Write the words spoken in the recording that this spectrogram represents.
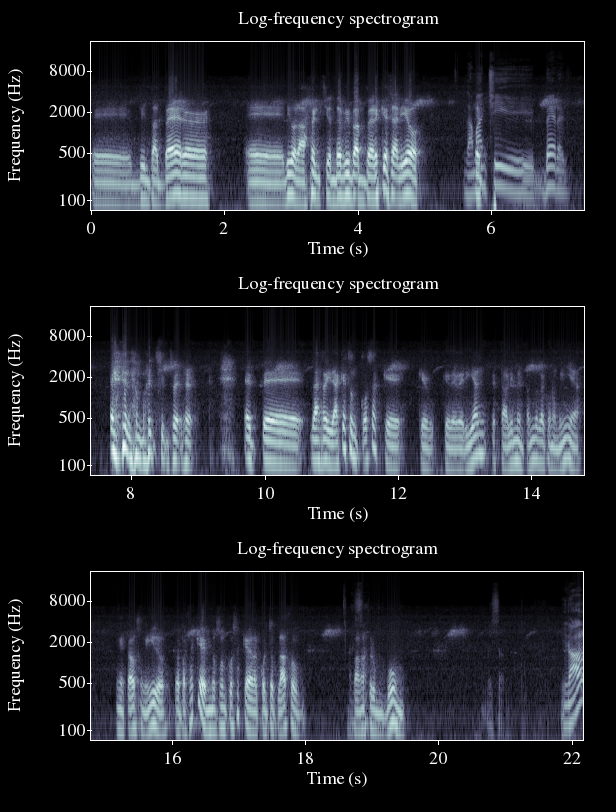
eh, Build Back Better, eh, digo, la versión de Build Back Better que salió la Manchi Better. la Manchi Better. Este, la realidad es que son cosas que, que, deberían estar alimentando la economía en Estados Unidos. Lo que pasa es que no son cosas que a corto plazo van a hacer un boom. Exacto. Y nada,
